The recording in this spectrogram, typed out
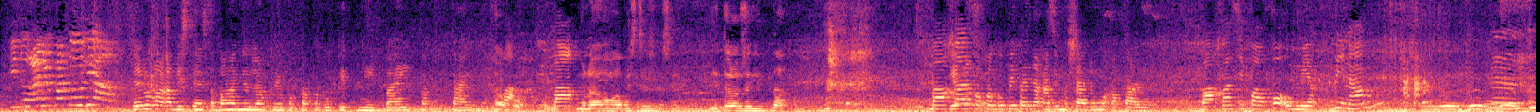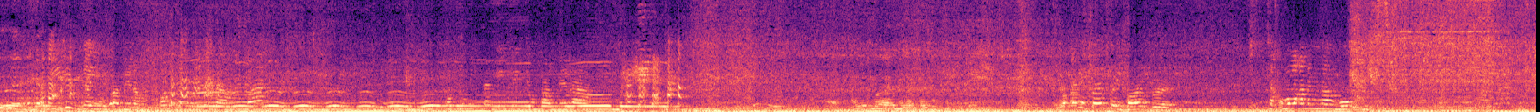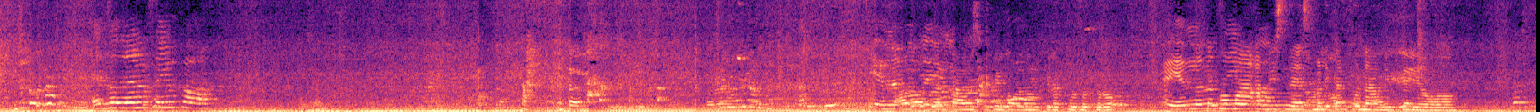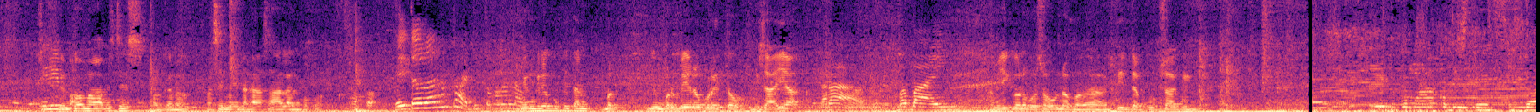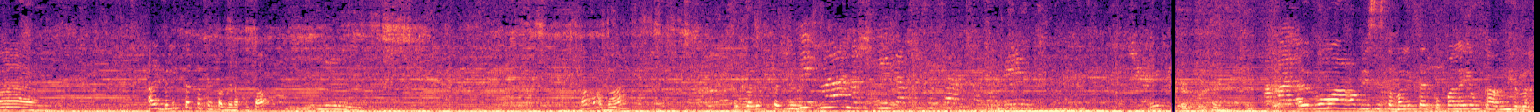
Dito ka na patuloy Pero mga ka-business, abangan nyo lang po yung pagpapagupit ni Bay Papaya. Opo. Ba- Muna ako mga business kasi dito lang sa gitna. Baka, Yan ang papagupitan niya kasi masyadong makapal. baka si Papa umiyak din, ah. Tagilid nga yung camera mo. Mong tagilid yung camera. Ano ba ang mga pag- Wala ka nito ito, barber. Tsaka wala ka naman ng bukis. Ito na lang sa'yo pa. Yan na Ako lang ang sa'yo. tawas ko kayo kung anong pinagtututuro. Ayan na lang Kung mga pa. ka-business, balikan po namin kayo. Yun po mga business, pag ano, kasi may nakasalang po po. Apo. Dito lang ka. Dito ka na lang. Yung ginugupitan, mag- yung barbero po rito, Bisaya. Tara. Bye-bye. Amigo na po sa una, mga tinda po saging. Ito po mga ka-business. Bye. Ay, baliktad pa itong camera ko pa? Tama ba? Baliktad yun. Hindi na. Nakikita ko sa sasabihin. Alam mo mga ka-business, nabaliktad ko pala yung camera.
